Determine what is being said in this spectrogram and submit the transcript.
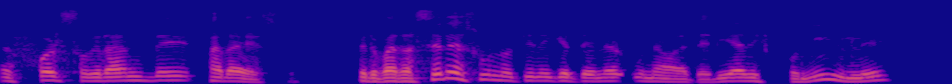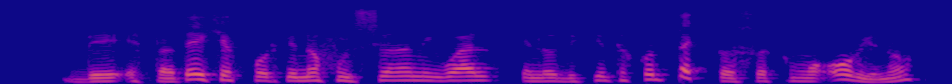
esfuerzo grande para eso. Pero para hacer eso uno tiene que tener una batería disponible de estrategias porque no funcionan igual en los distintos contextos, eso es como obvio, ¿no?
